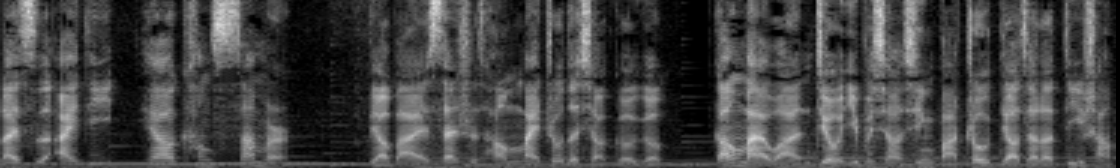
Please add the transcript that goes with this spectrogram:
来自 ID Here Comes Summer，表白三食堂卖粥的小哥哥，刚买完就一不小心把粥掉在了地上，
